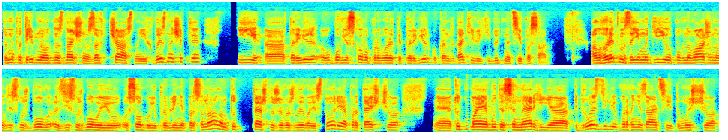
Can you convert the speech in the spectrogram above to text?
Тому потрібно однозначно завчасно їх визначити і е, перевір обов'язково проводити перевірку кандидатів, які йдуть на ці посади. Алгоритм взаємодії уповноваженого зі службов зі службовою особою управління персоналом. Тут теж дуже важлива історія про те, що е, тут має бути синергія підрозділів в організації, тому що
